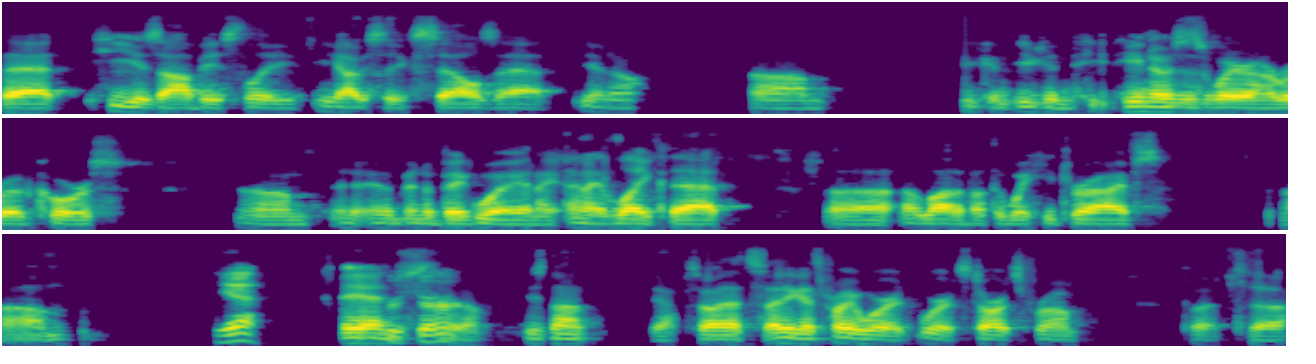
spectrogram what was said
that he is obviously he obviously excels at. You know, um, you can you can he, he knows his way on a road course um, in, a, in, a, in a big way, and I and I like that uh, a lot about the way he drives. Um, Yeah, and For sure. you know, he's not. Yeah, so that's I think that's probably where it where it starts from. But uh,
